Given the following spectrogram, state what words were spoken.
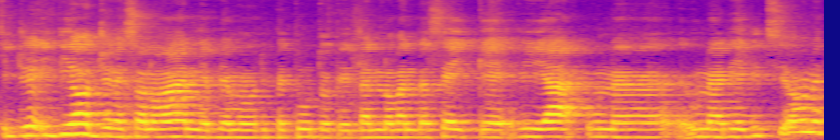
Il, il, Diogene sono anni, abbiamo ripetuto che dal 96 che ha una, una riedizione,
